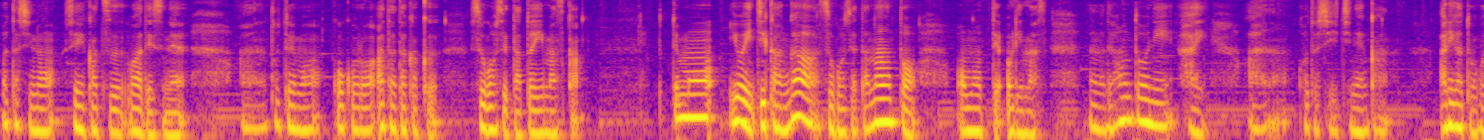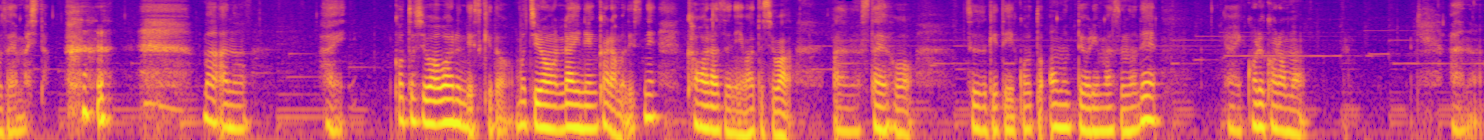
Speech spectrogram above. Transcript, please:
私の生活はですねあのとても心温かく過ごせたと言いますかとても良い時間が過ごせたなと思っておりますなので本当にはいあの今年1年間ありがとうございました まああのはい今年は終わるんですけどもちろん来年からもですね変わらずに私はあのスタイフを続けていこうと思っておりますので、はい、これからもあの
